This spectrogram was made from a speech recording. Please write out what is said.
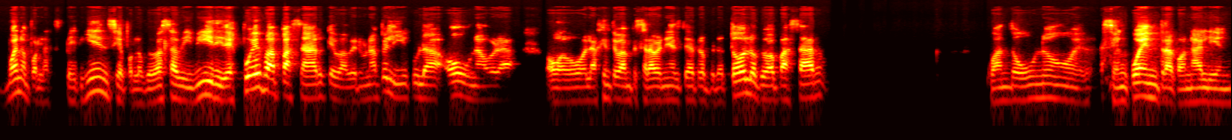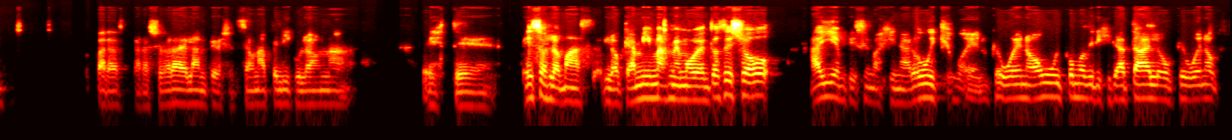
bueno, por la experiencia, por lo que vas a vivir, y después va a pasar que va a haber una película o una obra, o, la gente va a empezar a venir al teatro, pero todo lo que va a pasar cuando uno se encuentra con alguien para, para llevar adelante, sea una película, una, este, eso es lo más, lo que a mí más me mueve. Entonces yo ahí empiezo a imaginar, uy, qué bueno, qué bueno, uy, cómo dirigirá tal, o qué bueno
